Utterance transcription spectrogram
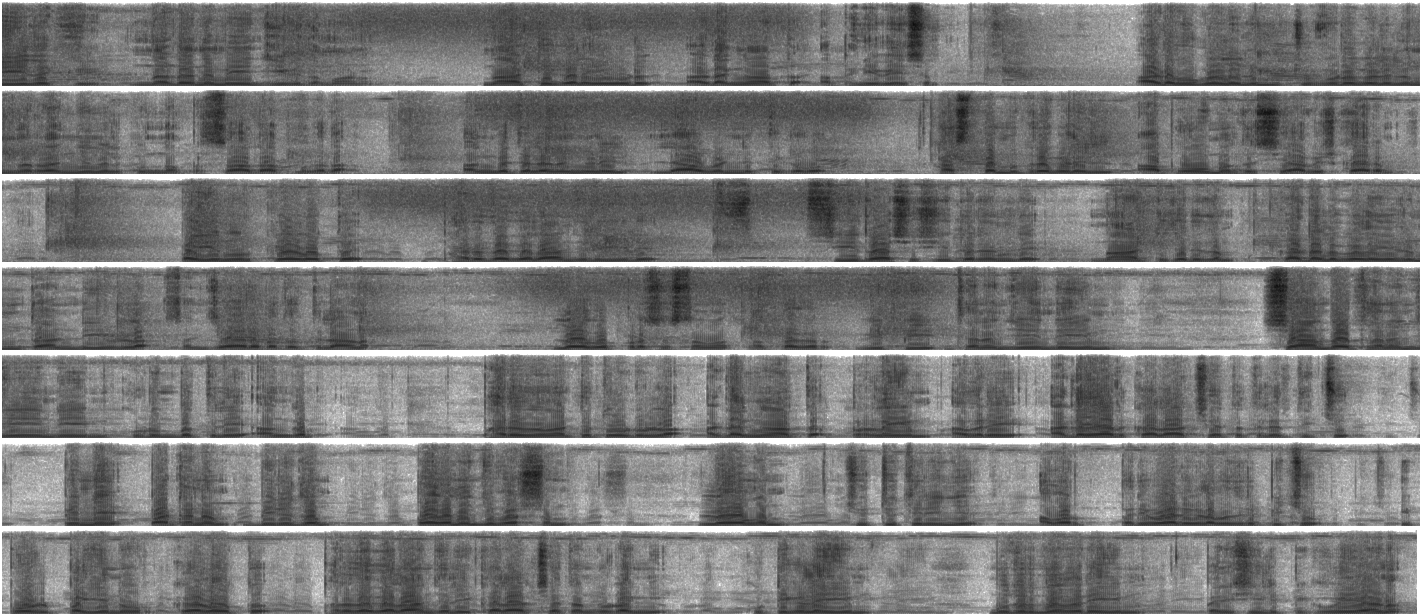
സീതയ്ക്ക് നടനമേ ജീവിതമാണ്. നാട്ടുകലയോട് അടങ്ങാത്ത അഭിനിവേശം. അടവുകളിലും ചുവടുകളിലും നിറഞ്ഞു നിൽക്കുന്ന പ്രസാദാത്മകത. അംഗചലനങ്ങളിൽ ലാവണ്യ തികവ്. ഹസ്തമുദ്രകളിൽ അഭൗമദൃശ്യാവിഷ്കാരം. പയ്യന്നൂർ കേളത്തെ ഭരതകലാഞ്ജലിയിലെ ശീതാശശീധരന്റെ നാട്ടുചരിതം കടലുകൾ ഏഴും താണ്ടിയുള്ള സഞ്ചാരപഥത്തിലാണ്. ലോകപ്രശസ്ത നർത്തകർ വി പി ധനഞ്ജയന്റെയും ശാന്ത ധനഞ്ജയന്റെയും കുടുംബത്തിലെ അംഗം. ഭരതനാട്യത്തോടുള്ള അടങ്ങാത്ത പ്രണയം അവരെ അടയാർ കലാക്ഷേത്രത്തിലെത്തിച്ചു. പിന്നെ പഠനം ബിരുദം പതിനഞ്ച് വർഷം ലോകം ചുറ്റിത്തിരിഞ്ഞ് അവർ പരിപാടികൾ അവതരിപ്പിച്ചു. ഇപ്പോൾ പയ്യന്നൂർ കേളോത്ത് ഭരതകലാഞ്ജലി കലാക്ഷേത്രം തുടങ്ങി കുട്ടികളെയും മുതിർന്നവരെയും പരിശീലിപ്പിക്കുകയാണ്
